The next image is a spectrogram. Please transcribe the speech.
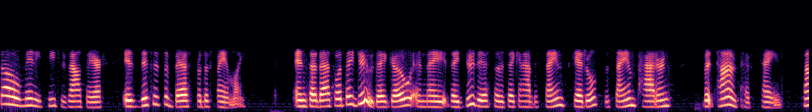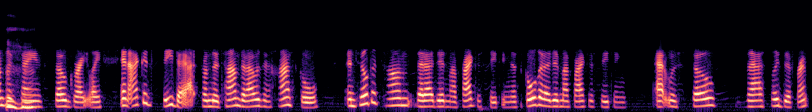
so many teachers out there is this is the best for the family. And so that's what they do. They go and they, they do this so that they can have the same schedules, the same patterns, but times have changed. Times mm-hmm. have changed so greatly. And I could see that from the time that I was in high school until the time that I did my practice teaching. The school that I did my practice teaching at was so vastly different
